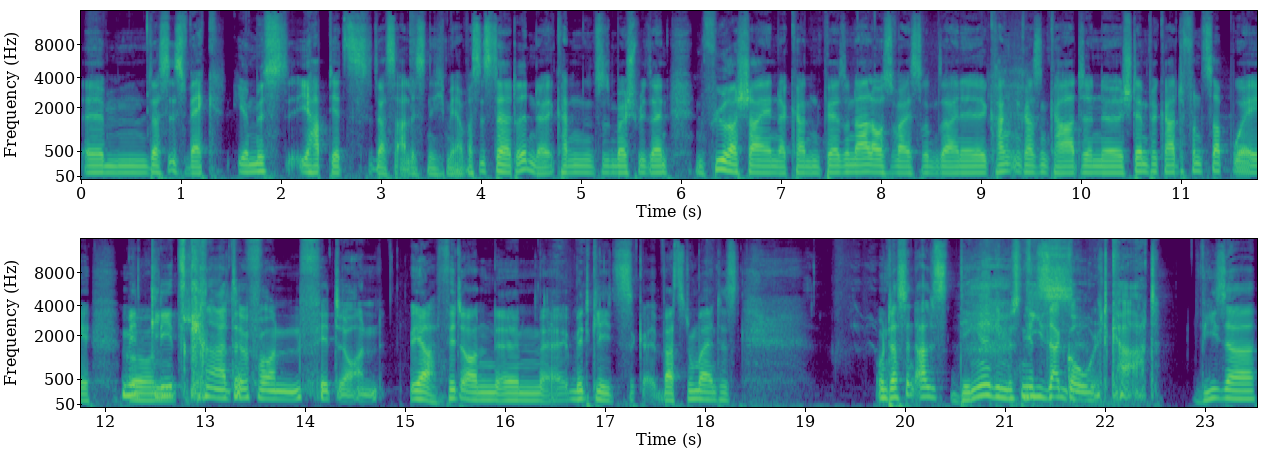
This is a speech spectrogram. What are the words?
ähm, das ist weg. Ihr müsst, ihr habt jetzt das alles nicht mehr. Was ist da drin? Da kann zum Beispiel sein ein Führerschein, da kann ein Personalausweis drin sein, eine Krankenkassenkarte, eine Stempelkarte von Subway. Mitgliedskarte von FitOn. Und, ja, FitOn, ähm, äh, Mitglieds, was du meintest. Und das sind alles Dinge, die müssen jetzt. Visa Gold Card. Visa.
